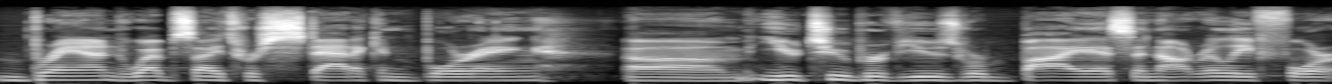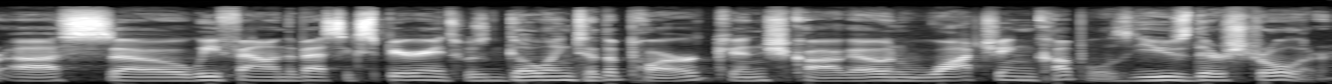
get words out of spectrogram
brand websites were static and boring. Um, YouTube reviews were biased and not really for us. So we found the best experience was going to the park in Chicago and watching couples use their stroller,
